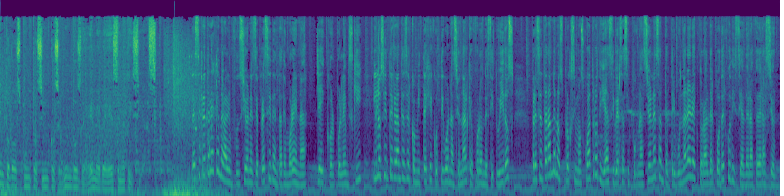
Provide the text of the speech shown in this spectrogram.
102.5 segundos de MBS Noticias. La secretaria general en funciones de presidenta de Morena, Jacob Polemski, y los integrantes del Comité Ejecutivo Nacional que fueron destituidos presentarán en los próximos cuatro días diversas impugnaciones ante el Tribunal Electoral del Poder Judicial de la Federación.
